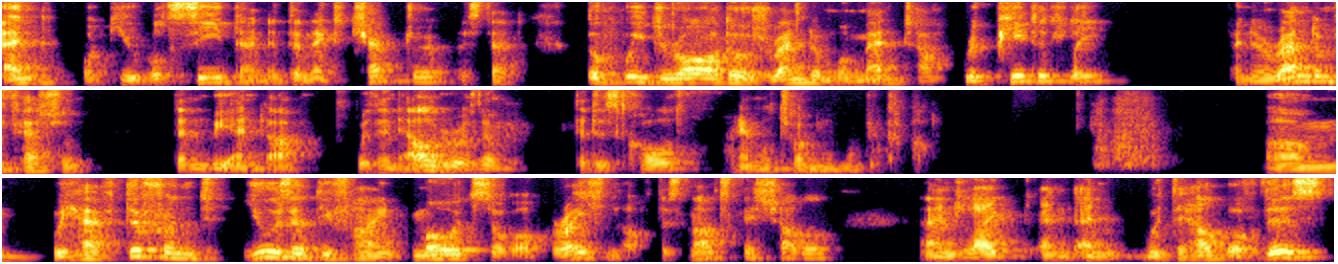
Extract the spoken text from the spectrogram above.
And what you will see then in the next chapter is that if we draw those random momenta repeatedly in a random fashion, then we end up with an algorithm that is called Hamiltonian Monte Carlo. Um, we have different user-defined modes of operation of this null space shuttle. And like, and, and with the help of this,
